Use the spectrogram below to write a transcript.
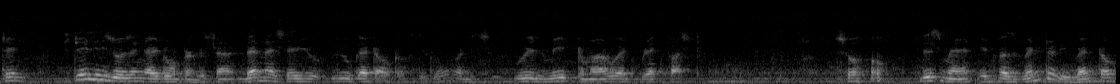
still, still is using, I don't understand. Then I say, you, you get out of the room and we'll meet tomorrow at breakfast. So this man, it was winter, he went out,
